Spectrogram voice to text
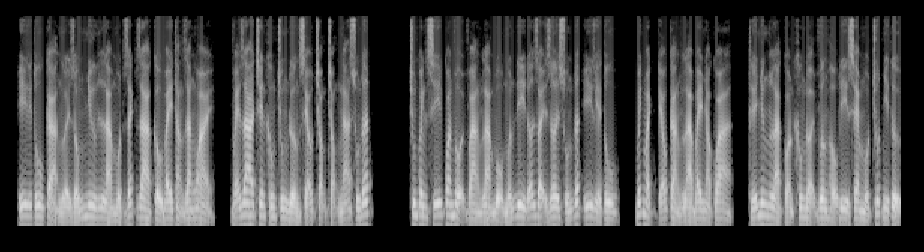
y tu cả người giống như là một rách da cầu bay thẳng ra ngoài, vẽ ra trên không trung đường xéo trọng trọng ngã xuống đất. Trung quanh sĩ quan vội vàng làm bộ muốn đi đỡ dậy rơi xuống đất y dề tu, bích mạch kéo càng là bay nào qua, thế nhưng là còn không đợi vương hậu đi xem một chút nhi tử,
